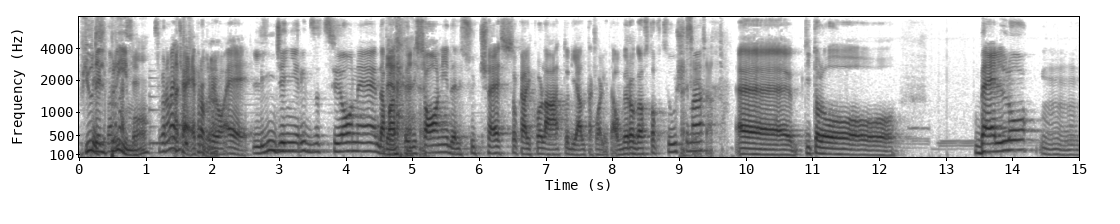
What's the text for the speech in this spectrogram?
Più sì, del secondo primo? Me sì. Secondo me cioè, è proprio è l'ingegnerizzazione da parte di Sony del successo calcolato di alta qualità, ovvero Ghost of Tsushima, eh sì, esatto. eh, titolo bello, mh, mm,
